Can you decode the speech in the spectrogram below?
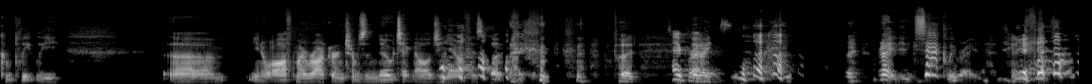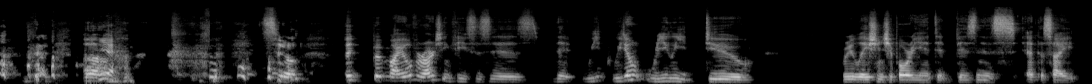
completely um, you know off my rocker in terms of no technology in the office, but but. But I, right, exactly right. Yeah. um, yeah. so, but but my overarching thesis is that we we don't really do relationship oriented business at the site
